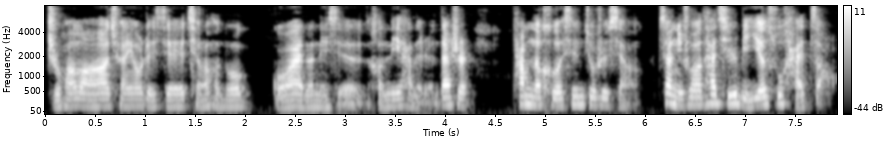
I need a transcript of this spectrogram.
指环王》啊、《全游》这些，也请了很多国外的那些很厉害的人，但是他们的核心就是想，像你说的，他其实比耶稣还早。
